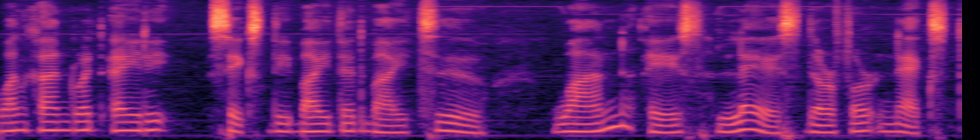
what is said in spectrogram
186 divided by 2. 1 is less, therefore next.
